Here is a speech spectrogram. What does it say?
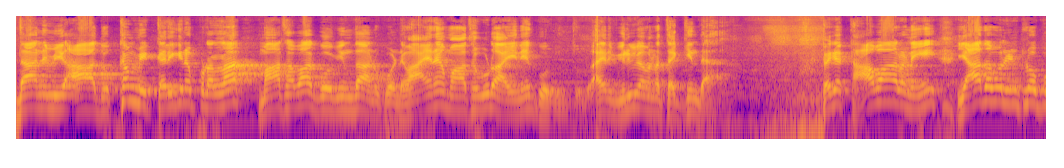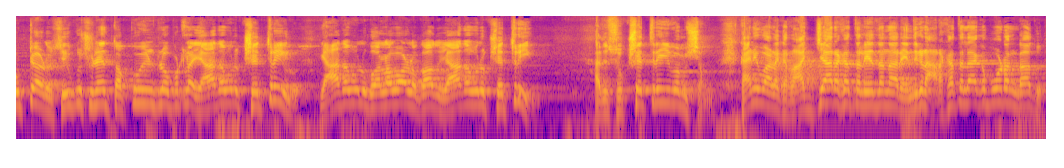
దాని మీ ఆ దుఃఖం మీకు కలిగినప్పుడల్లా మాధవ గోవింద అనుకోండి. ఆయనే మాధవుడు ఆయనే గోవిందుడు. ఆయన విలువ ఏమైనా తగ్గిందా? పైగా కావాలని యాదవులు ఇంట్లో పుట్టాడు. శ్రీకృష్ణుడే తక్కువ ఇంట్లో పుట్ల యాదవులు క్షత్రియులు. యాదవులు గొల్లవాళ్ళు కాదు యాదవులు క్షత్రియులు. అది సుక్షత్రియ వంశం. కానీ వాళ్ళకి రాజ్యార్హత లేదన్నారు. ఎందుకంటే అర్హత లేకపోవడం కాదు.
